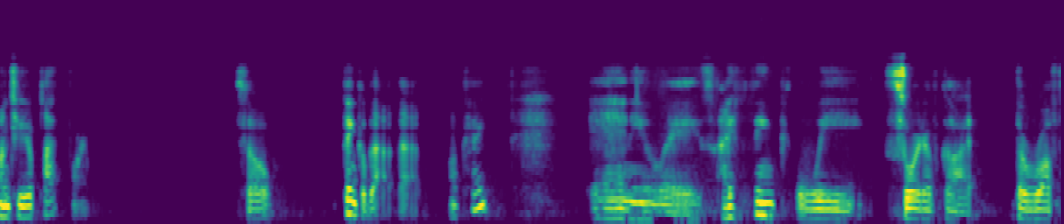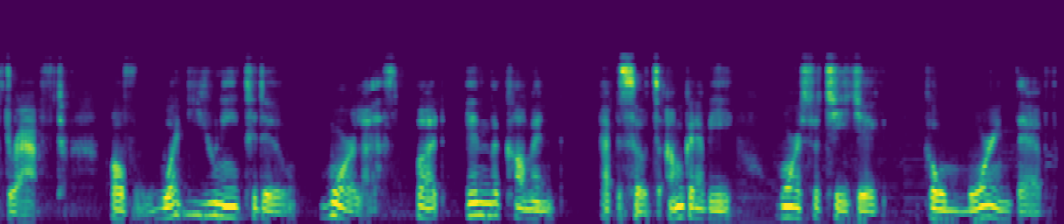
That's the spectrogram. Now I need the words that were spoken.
onto your platform. So think about that, okay? Anyways, I think we sort of got the rough draft of what you need to do, more or less. But in the coming episodes, I'm going to be more strategic, go more in depth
